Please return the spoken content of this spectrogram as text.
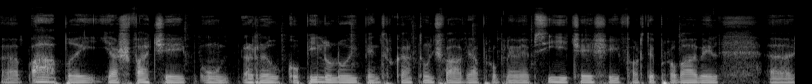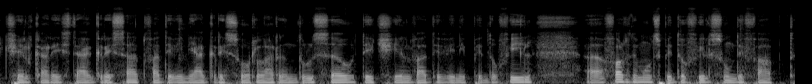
Uh, a, păi i-aș face un rău copilului pentru că atunci va avea probleme psihice și foarte probabil uh, cel care este agresat va deveni agresor la rândul său, deci el va deveni pedofil. Foarte mulți pedofili sunt de fapt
